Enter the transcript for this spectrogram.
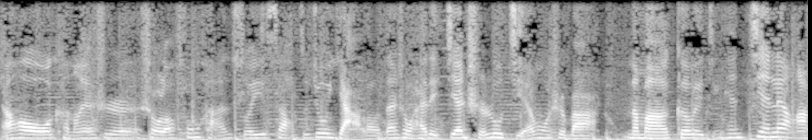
然后我可能也是受了风寒，所以嗓子就哑了，但是我还得坚持录节目，是吧？那么各位今天见谅啊。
